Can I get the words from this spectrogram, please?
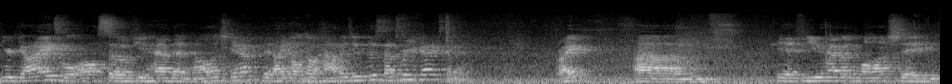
Your guides will also, if you have that knowledge gap that I don't know how to do this, that's where your guides come in, right? Um, if you haven't launched a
